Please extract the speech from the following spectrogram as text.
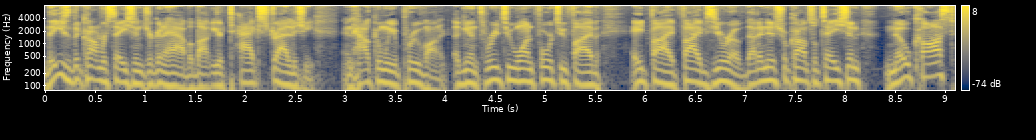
these are the conversations you're going to have about your tax strategy and how can we improve on it. Again, 321 425 8550. That initial consultation, no cost,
